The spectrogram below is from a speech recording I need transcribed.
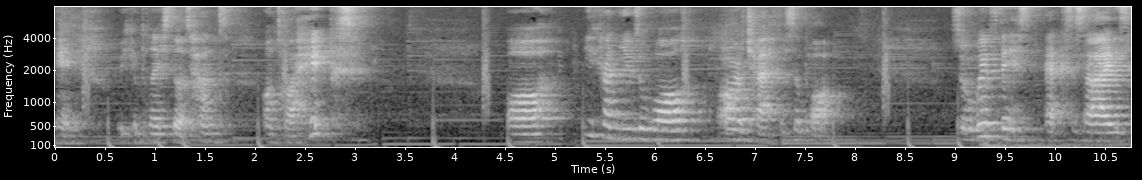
in. We can place those hands onto our hips, or you can use a wall or a chair for support. So with this exercise,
